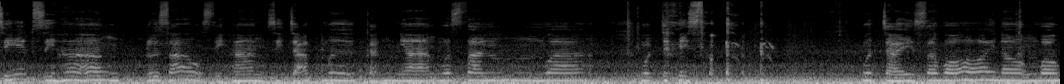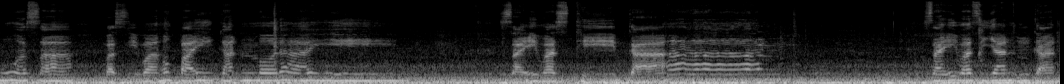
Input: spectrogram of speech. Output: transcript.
สิบสิห่าง หรือเศร้าสิห่าง สิจับมือกันอย่างว่าสันว่าหัวใจสหัวใจสวอยน้องบ่หัวซาบัดสิว่าเฮาไปกันบ่ได้ ใส่วัสถีบกัน ใส่ว่าสิยันกัน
